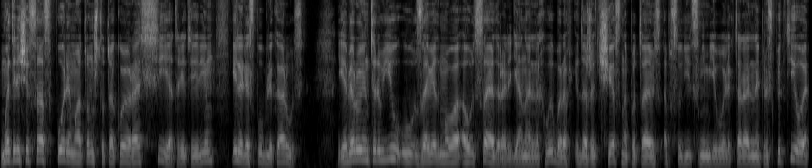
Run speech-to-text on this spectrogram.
мы три часа спорим о том, что такое Россия, Третий Рим или Республика Русь. Я беру интервью у заведомого аутсайдера региональных выборов и даже честно пытаюсь обсудить с ним его электоральные перспективы,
